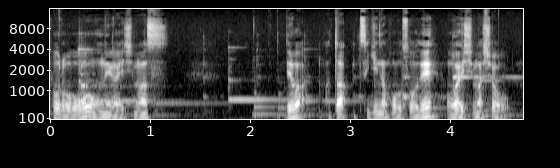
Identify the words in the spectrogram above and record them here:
フォローをお願いします。ではまた次の放送でお会いしましょう。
